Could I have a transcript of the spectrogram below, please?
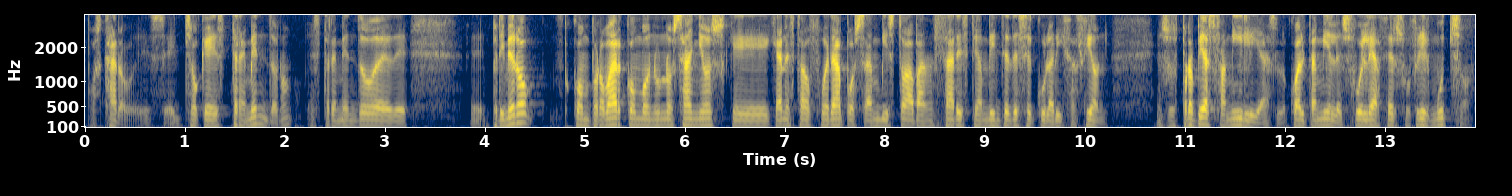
pues claro, es, el choque es tremendo, ¿no? Es tremendo de, eh, primero comprobar cómo en unos años que, que, han estado fuera, pues han visto avanzar este ambiente de secularización en sus propias familias, lo cual también les suele hacer sufrir mucho.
